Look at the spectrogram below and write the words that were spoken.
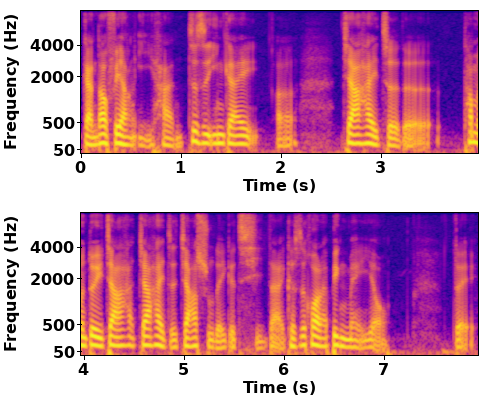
感到非常遗憾，这是应该呃加害者的。他们对加加害者家属的一个期待，可是后来并没有。对，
